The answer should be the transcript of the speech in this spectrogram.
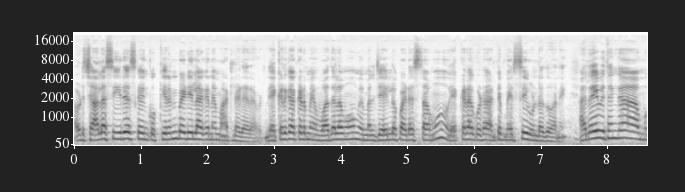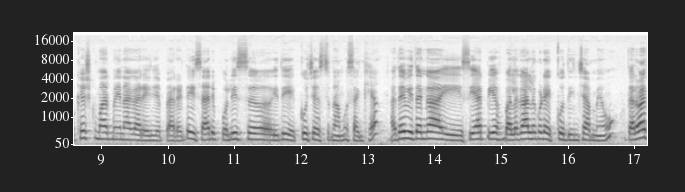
ఆవిడ చాలా సీరియస్గా ఇంకో కిరణ్ బేడీ లాగానే మాట్లాడారు ఆవిడ. ఎక్కడికక్కడ మేము వదలము మిమ్మల్ని జైల్లో పడేస్తాము ఎక్కడా కూడా అంటే మెర్సీ ఉండదు అని. అదేవిధంగా ముఖేష్ కుమార్ మీనా గారు ఏం చెప్పారంటే ఈసారి పోలీస్ ఇది ఎక్కువ చేస్తున్నాము సంఖ్య. అదేవిధంగా ఈ సిఆర్పిఎఫ్ బలగాలను కూడా ఎక్కువ దించాం మేము. తర్వాత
